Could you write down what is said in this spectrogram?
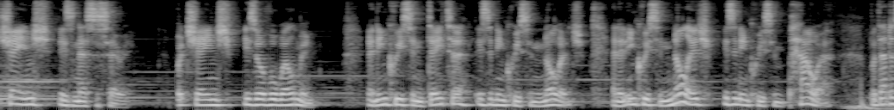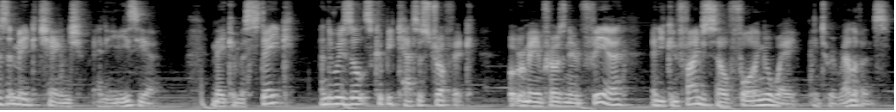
Change is necessary, but change is overwhelming. An increase in data is an increase in knowledge, and an increase in knowledge is an increase in power, but that doesn't make change any easier. Make a mistake, and the results could be catastrophic, but remain frozen in fear, and you can find yourself falling away into irrelevance.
